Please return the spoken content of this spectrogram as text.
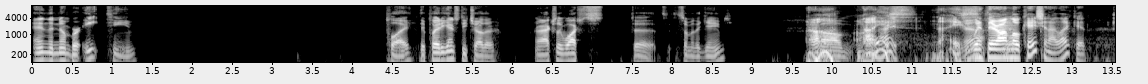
and the number eight team play. They played against each other. I actually watched the, some of the games. Oh, Um, nice. Nice. Yeah. Went there on yeah. location. I like it. Gets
